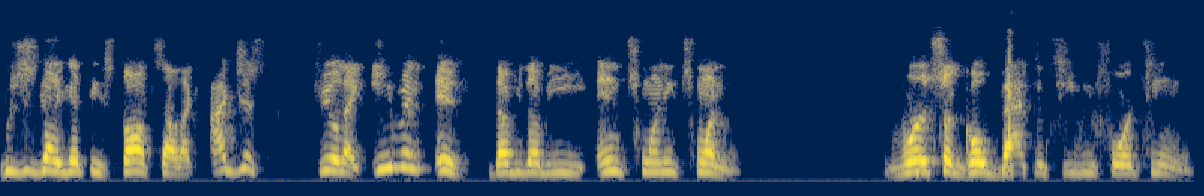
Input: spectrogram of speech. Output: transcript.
we just got to get these thoughts out. Like, I just feel like even if WWE in 2020 were to go back to TV 14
